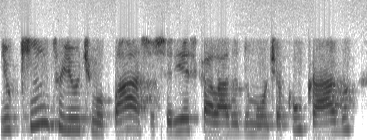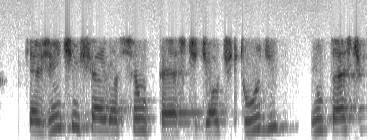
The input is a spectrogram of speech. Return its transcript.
E o quinto e último passo seria a escalada do Monte Aconcagua, que a gente enxerga ser um teste de altitude e um teste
